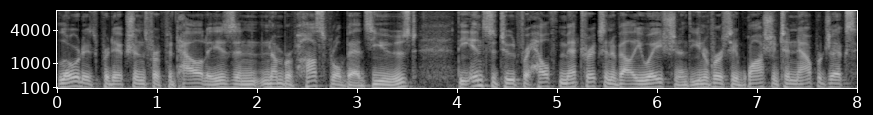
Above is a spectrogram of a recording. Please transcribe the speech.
lowered its predictions for fatalities and number of hospital beds used. The Institute for Health Metrics and Evaluation at the University of Washington now projects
